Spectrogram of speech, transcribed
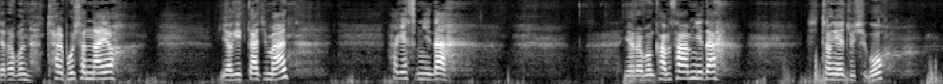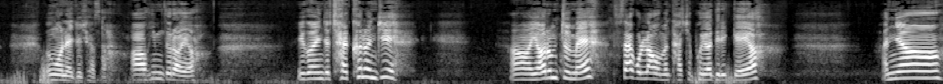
여러분 잘 보셨나요? 여기까지만 하겠습니다. 여러분 감사합니다. 시청해 주시고 응원해 주셔서 아 힘들어요. 이거 이제 잘 크는지 어, 여름쯤에 싹 올라오면 다시 보여드릴게요. 안녕.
